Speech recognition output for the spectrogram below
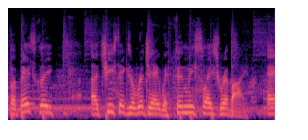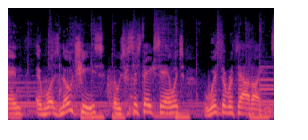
But basically, uh, cheesesteaks originate with thinly sliced ribeye, and it was no cheese. It was just a steak sandwich with or without onions.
